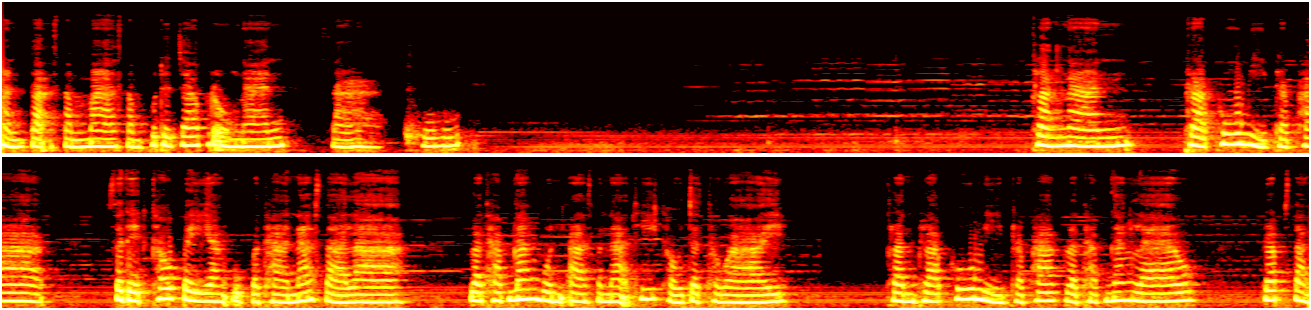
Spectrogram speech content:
หันตสัมมาสัมพุทธเจ้าพระองค์นั้น สาธุครั้งนั้น พระผู้มีพระภาค เสด็จเข้าไปยังอุปทานนาศาลา ประทับนั่งบนอาสนะที่เขาจัดถวาย ครั้นพระผู้มีพระภาคประทับนั่งแล้ว รับสั่ง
